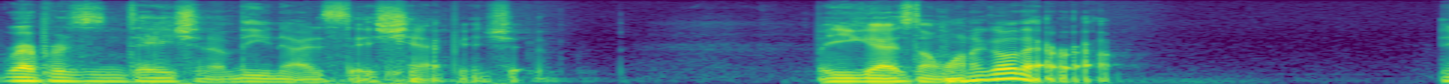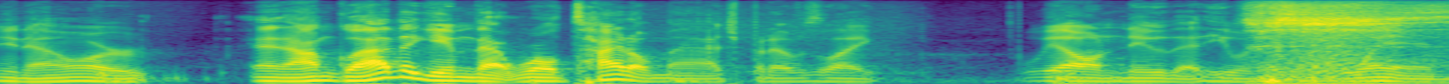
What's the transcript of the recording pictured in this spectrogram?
representation of the United States Championship. But you guys don't want to go that route. You know, or and I'm glad they gave him that world title match, but I was like, we all knew that he was gonna win.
